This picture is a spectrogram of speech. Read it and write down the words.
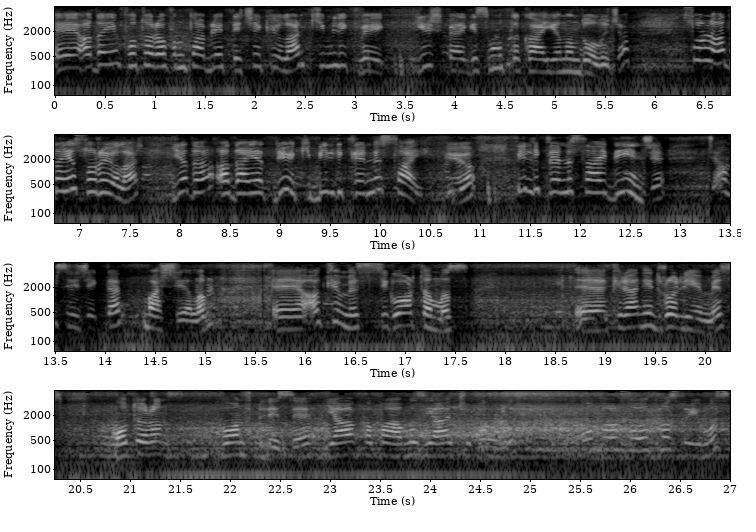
e, adayın fotoğrafını tabletle çekiyorlar. Kimlik ve giriş belgesi mutlaka yanında olacak. Sonra adaya soruyorlar ya da adaya diyor ki bildiklerini say diyor. Bildiklerini say deyince cam silecekten başlayalım. E, akümüz, sigortamız, e, fren hidroliğimiz, motorun komplesi, yağ kapağımız, yağ çubuğumuz, motor soğutma suyumuz,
